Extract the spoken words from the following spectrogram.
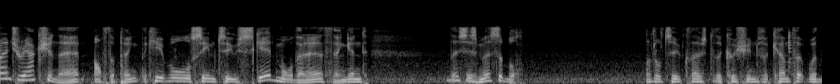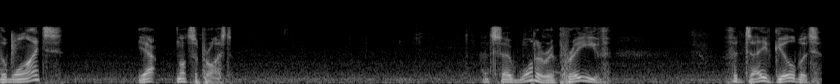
Strange reaction there off the pink. The cue ball seemed to skid more than anything, and this is missable. A little too close to the cushion for comfort with the white. Yeah, not surprised. And so, what a reprieve for Dave Gilbert.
